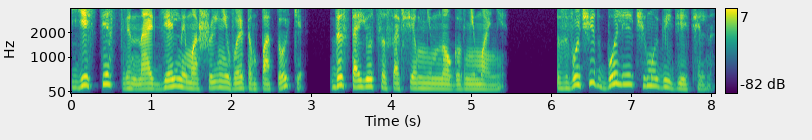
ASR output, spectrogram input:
Естественно, отдельной машине в этом потоке достается совсем немного внимания. Звучит более чем убедительно.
